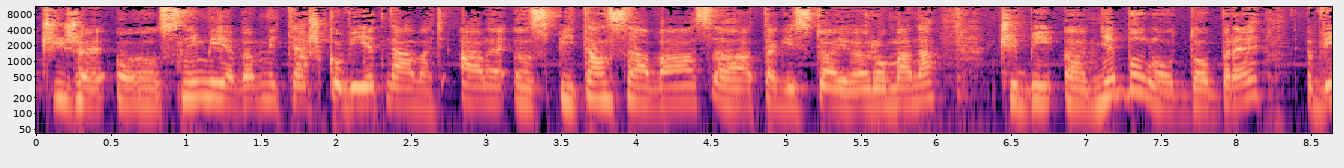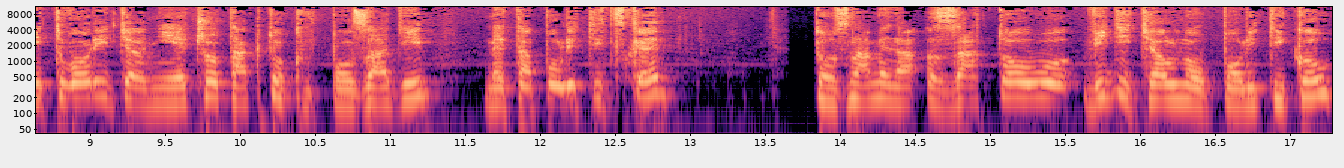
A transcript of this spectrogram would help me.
čiže e, s nimi je veľmi ťažko vyjednávať. Ale e, spýtam sa vás, a takisto aj Romana, či by nebolo dobre vytvoriť niečo takto v pozadí, metapolitické, to znamená za tou viditeľnou politikou,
